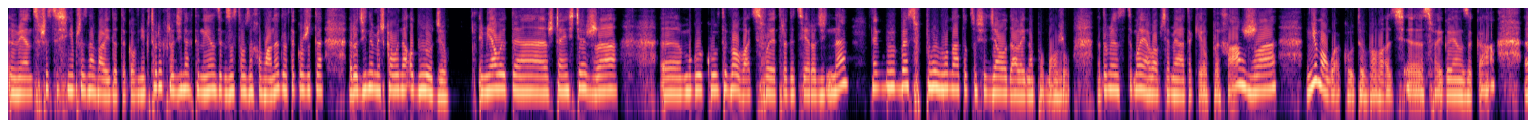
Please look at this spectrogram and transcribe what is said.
więc wszyscy się nie przyznawali do tego. W niektórych rodzinach ten język został zachowany, dlatego że te rodziny mieszkały na odludziu i miały te szczęście, że y, mogły kultywować swoje tradycje rodzinne, jakby bez wpływu na to, co się działo dalej na Pomorzu. Natomiast moja babcia miała takie opycha, że nie mogła kultywować y, swojego języka. Y,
